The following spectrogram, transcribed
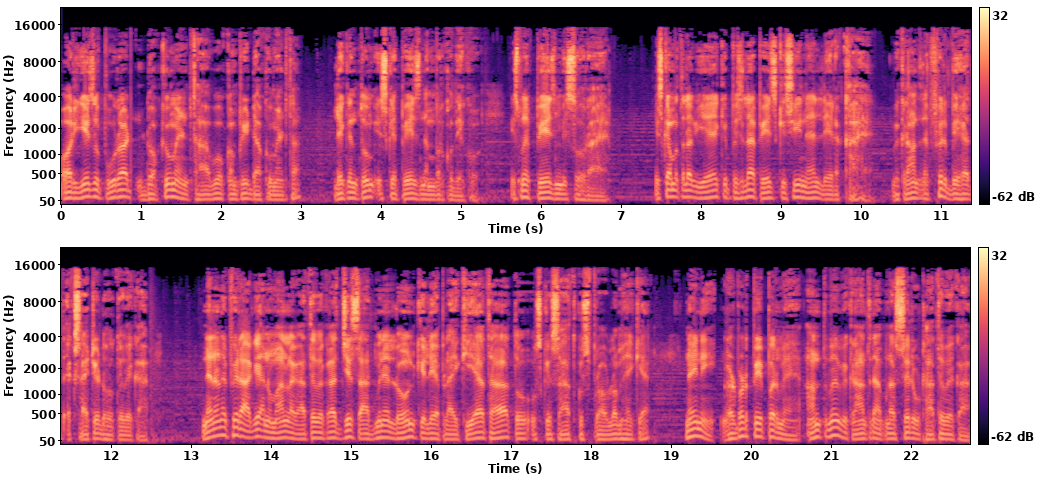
और ये जो पूरा डॉक्यूमेंट था, वो कंप्लीट डॉक्यूमेंट था, लेकिन तुम इसके पेज नंबर को देखो। इसमें पेज मिस हो रहा है। इसका मतलब यह है कि पिछला पेज किसी ने ले रखा है। विक्रांत ने फिर बेहद एक्साइटेड होते हुए कहा। नैना ने फिर आगे अनुमान लगाते हुए कहा, जिस आदमी ने लोन के लिए अप्लाई किया था तो उसके साथ कुछ प्रॉब्लम है क्या? नहीं नहीं, गड़बड़ पेपर में अंत में विक्रांत ने अपना सिर उठाते हुए कहा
